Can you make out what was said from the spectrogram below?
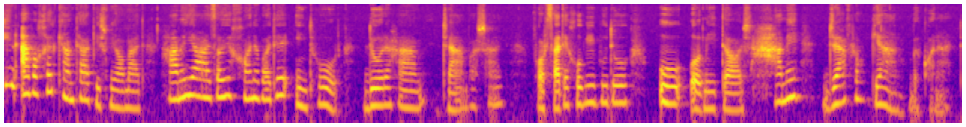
این اواخر کمتر پیش می آمد. همه اعضای خانواده اینطور دور هم جمع باشند. فرصت خوبی بود و او امید داشت همه جو را گرم بکنند.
